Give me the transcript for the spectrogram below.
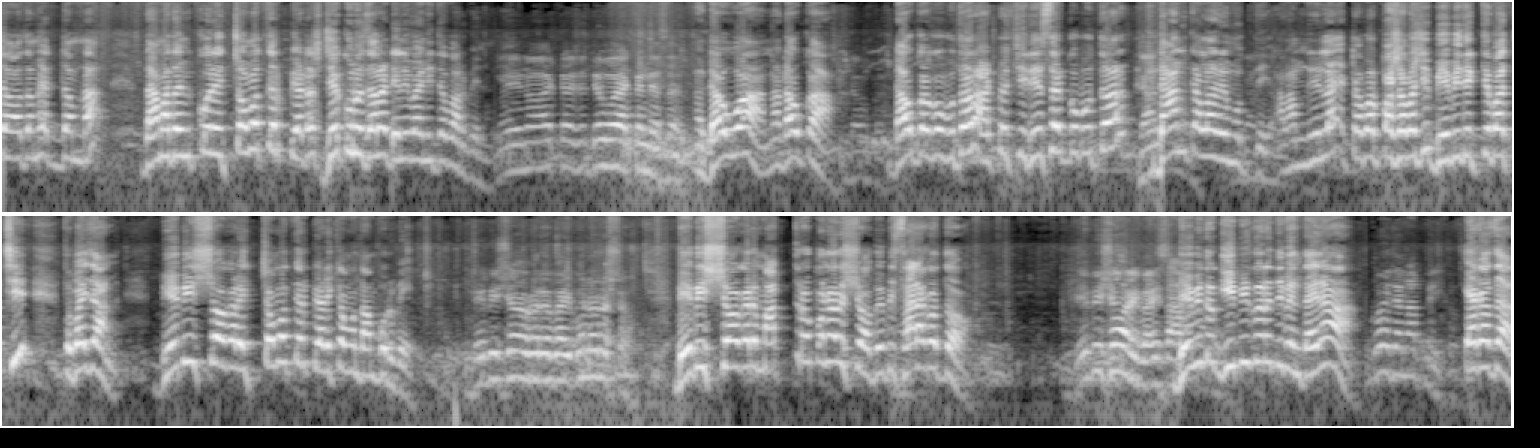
চাওয়া দাম একদম না। দামাদামি করে চমৎকার পেয়াটা যে কোনো জেলা ডেলিভারি নিতে পারবেন। ডাউয়া? না ডাউকা? ডাউকা কবুতর আরেকটা হচ্ছে রেসার কবুতর ডান কালারের মধ্যে। আলহামদুলিল্লাহ একটা আবার পাশাপাশি বেবি দেখতে পাচ্ছি। তো ভাই যান বেবির সহকারে চমৎকার পেয়ারে কেমন দাম পড়বে? বেবি সহকারে ভাই পনেরোশো। বেবির সহকারে মাত্র পনেরোশো। বেবি সারা কত? বেবি তো গিবি করে দিবেন তাই না? এক হাজার।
